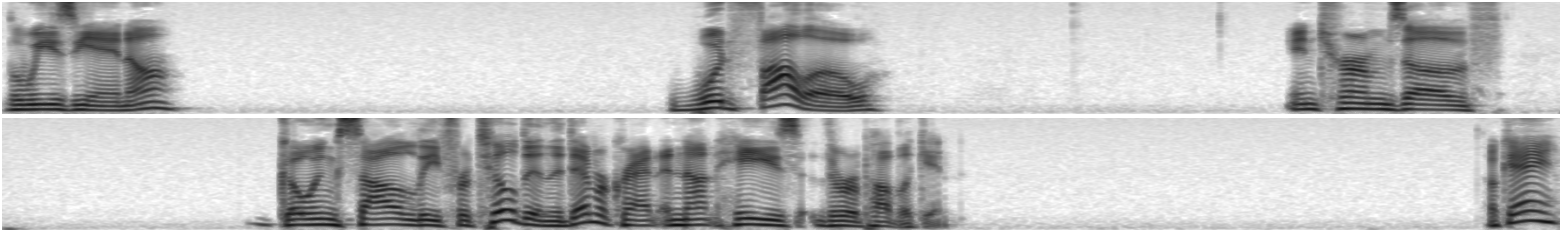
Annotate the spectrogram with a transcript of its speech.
Louisiana would follow in terms of going solidly for Tilden, the Democrat, and not Hayes, the Republican. Okay?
